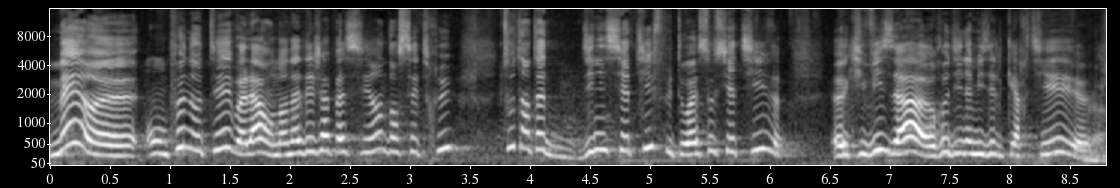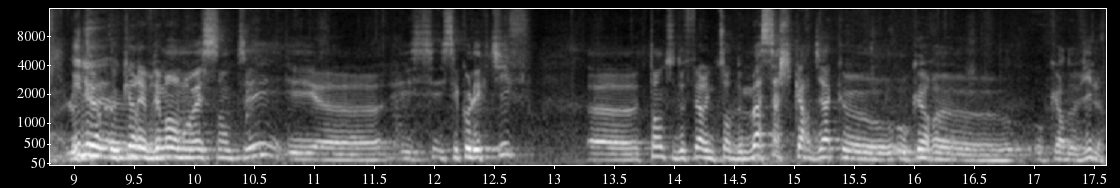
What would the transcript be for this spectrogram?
mais euh, on peut noter, voilà, on en a déjà passé un dans cette rue, tout un tas d'initiatives plutôt associatives euh, qui visent à euh, redynamiser le quartier. le et cœur, le cœur est vraiment en mauvaise santé et, euh, et ces, collectifs tentent de faire une sorte de massage cardiaque au, cœur, au cœur de ville.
